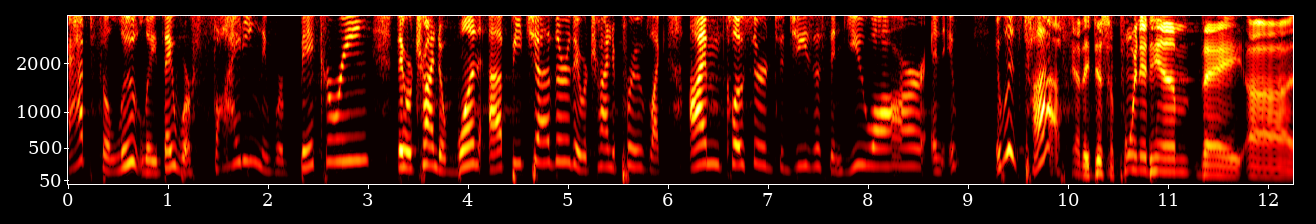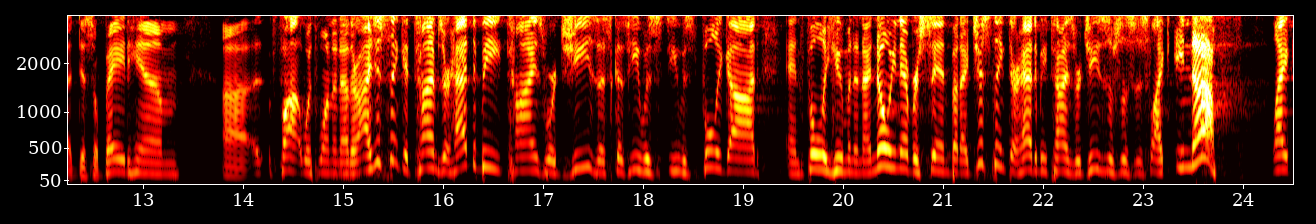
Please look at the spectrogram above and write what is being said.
Absolutely. They were fighting, they were bickering, they were trying to one up each other, they were trying to prove, like, I'm closer to Jesus than you are. And it, it was tough. Yeah, they disappointed him, they uh, disobeyed him. Uh, fought with one another. I just think at times there had to be times where Jesus, because he was he was fully God and fully human, and I know he never sinned, but I just think there had to be times where Jesus was just like, enough. Like,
